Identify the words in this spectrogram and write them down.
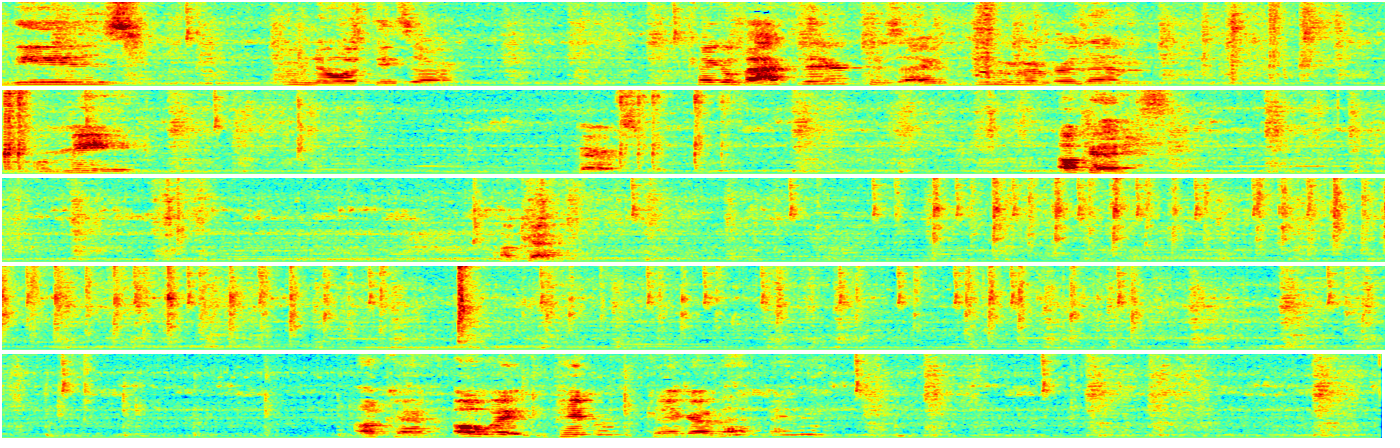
These, I don't know what these are. Can I go back there? Because I do remember them, or me, Beresford. Okay. Okay. Okay. Oh wait, paper? Can I grab that maybe?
